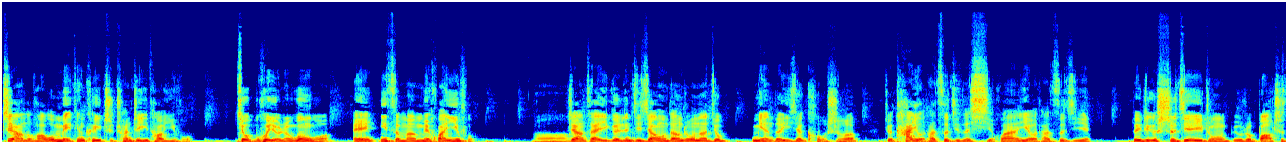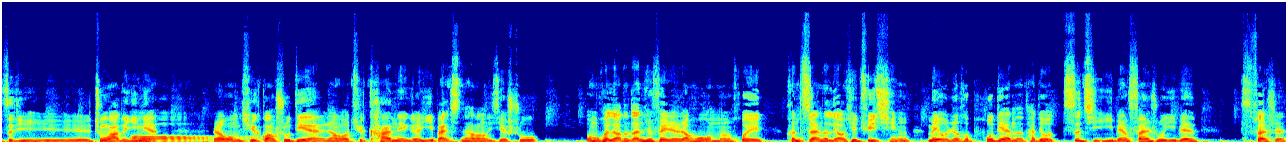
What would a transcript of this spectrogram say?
这样的话，我每天可以只穿这一套衣服，就不会有人问我，哎，你怎么没换衣服？啊，这样在一个人际交往当中呢，就免得一些口舌。就他有他自己的喜欢，也有他自己对这个世界一种，比如说保持自己呃中二的一面。哦然后我们去逛书店，然后去看那个一版新太郎的一些书，我们会聊到蓝雀飞人，然后我们会很自然的聊一些剧情，没有任何铺垫的，他就自己一边翻书一边，算是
